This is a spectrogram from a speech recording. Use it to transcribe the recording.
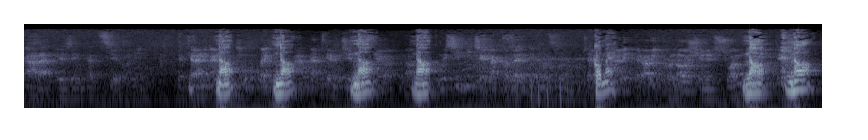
ha rappresentazioni, perché l'animale No, comunque no, ha una no, percezione, no. Come si dice la cosa è? Cioè? L'animale però riconosce nel suo No, no,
